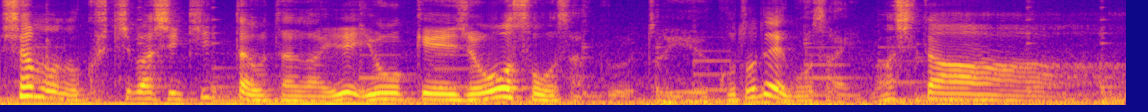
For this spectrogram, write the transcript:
シャモのくちばし切った疑いで養鶏場を捜索ということでございました。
